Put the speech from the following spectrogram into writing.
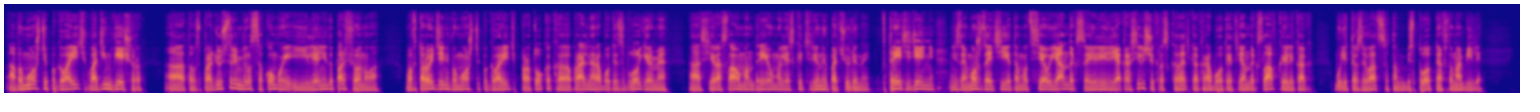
А вы можете поговорить в один вечер а, там, с продюсером Вилсакома и Леонида Парфенова. Во второй день вы можете поговорить про то, как а, правильно работать с блогерами, с Ярославом Андреевым или с Катериной Патюлиной. В третий день, не знаю, может зайти там вот SEO Яндекса или Илья Красильщик рассказать, как работает Яндекс.Лавка или как будет развиваться там бесплотные автомобили.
